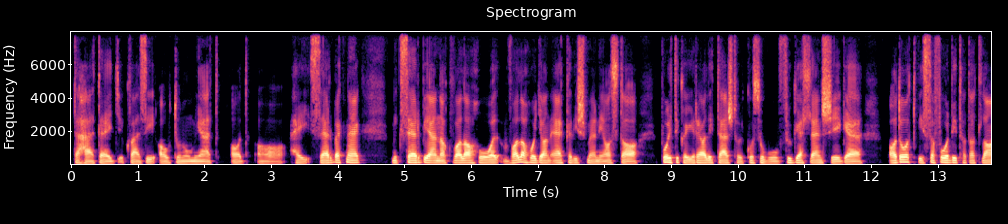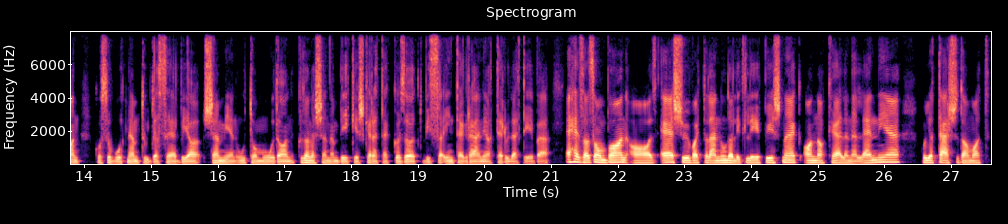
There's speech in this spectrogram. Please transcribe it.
tehát egy kvázi autonómiát ad a helyi szerbeknek, míg Szerbiának valahol, valahogyan el kell ismerni azt a politikai realitást, hogy Koszovó függetlensége adott, visszafordíthatatlan, Koszovót nem tudja Szerbia semmilyen úton, módon, különösen nem békés keretek között visszaintegrálni a területébe. Ehhez azonban az első vagy talán nulladik lépésnek annak kellene lennie, hogy a társadalmat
